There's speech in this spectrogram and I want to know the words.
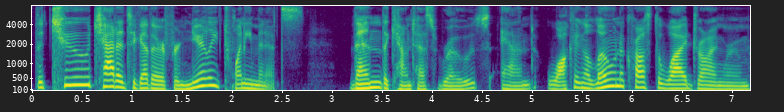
The two chatted together for nearly 20 minutes. Then the Countess rose and, walking alone across the wide drawing room,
